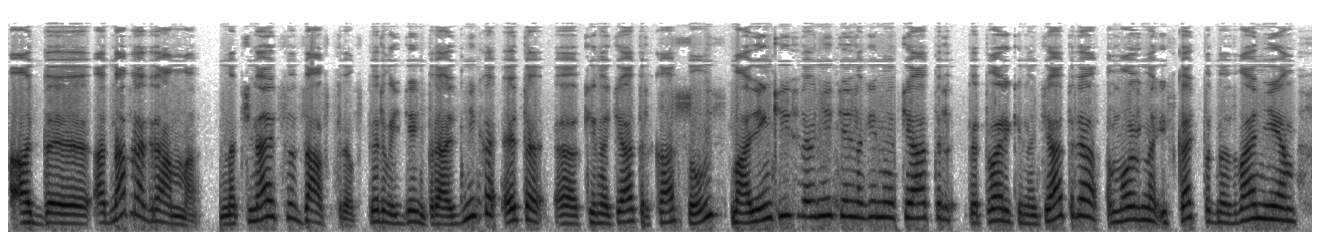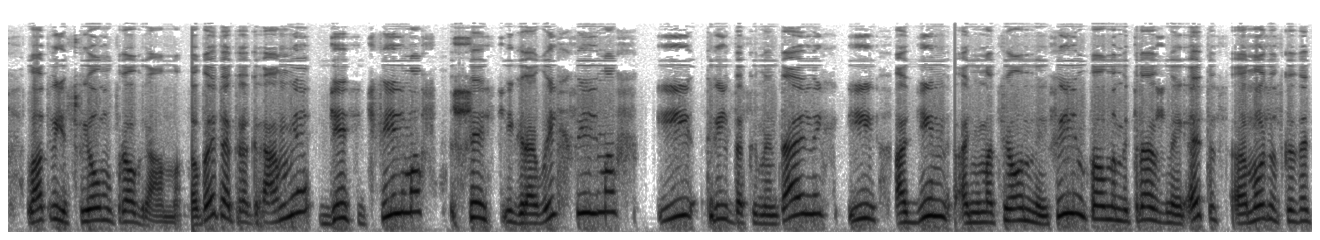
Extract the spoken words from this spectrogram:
Э, одна программа Начинается завтра, в первый день праздника. Это э, кинотеатр Касунс. Маленький сравнительно кинотеатр. Репертуаре кинотеатра можно искать под названием «Латвия с фильму программа». В этой программе 10 фильмов, 6 игровых фильмов и три документальных, и один анимационный фильм полнометражный. Это, э, можно сказать,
